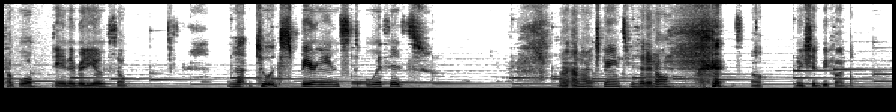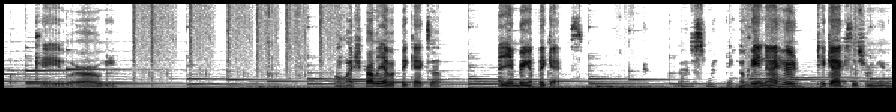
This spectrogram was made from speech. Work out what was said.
couple Aether videos, so I'm not too experienced with it. I'm not experienced with it at all. so, it should be fun. Okay, where are we? Oh, I should probably have a pickaxe up. I didn't bring a pickaxe. Not a smart thing. Okay, now I heard pickaxes from here.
